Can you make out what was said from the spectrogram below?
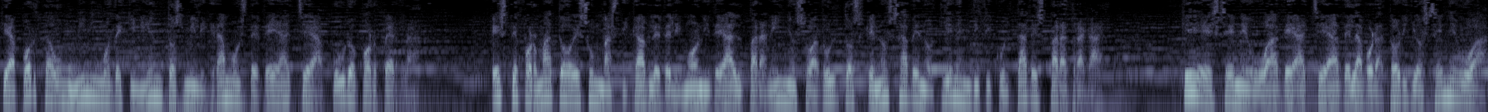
que aporta un mínimo de 500 mg de DHA puro por perla. Este formato es un masticable de limón ideal para niños o adultos que no saben o tienen dificultades para tragar. ¿Qué es NUA-DHA de laboratorios NUA?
